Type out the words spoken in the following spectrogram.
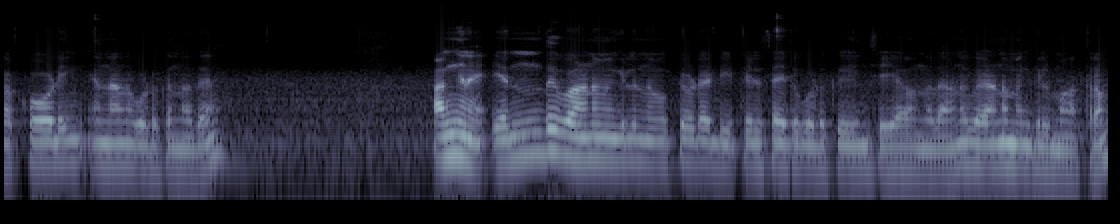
റെക്കോർഡിംഗ് എന്നാണ് കൊടുക്കുന്നത്. അങ്ങനെ എന്ത് വേണമെങ്കിലും നമുക്കിവിടെ ഡീറ്റെയിൽസ് ആയിട്ട് കൊടുക്കുകയും ചെയ്യാവുന്നതാണ്. വേണമെങ്കിൽ മാത്രം.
